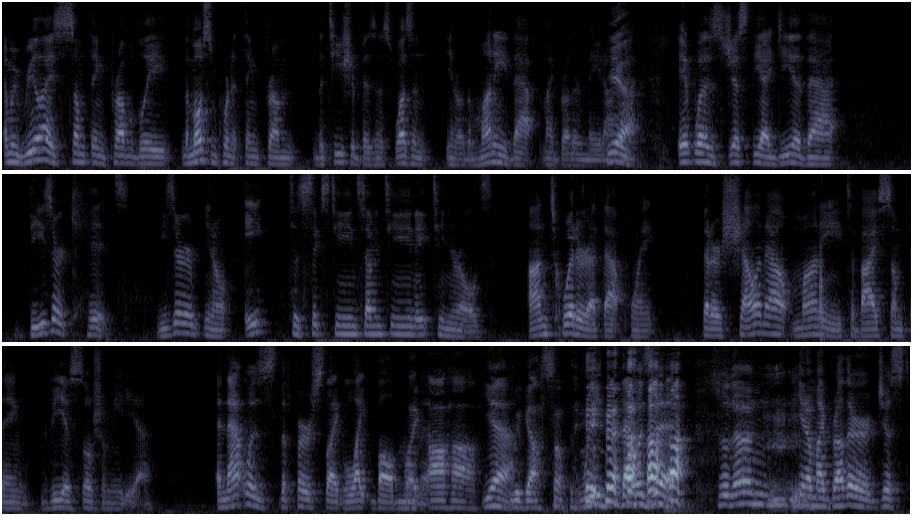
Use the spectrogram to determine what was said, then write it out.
and we realized something probably the most important thing from the T-shirt business wasn't you know the money that my brother made on Yeah. that. It was just the idea that these are kids. These are you know eight to 16, 17, 18 year olds on Twitter at that point that are shelling out money to buy something via social media. And that was the first like light bulb moment. Like, aha, Yeah. we got something. We, that was it. So then, you know, my brother just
